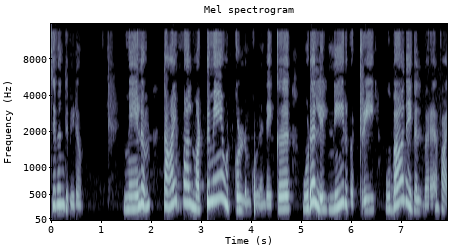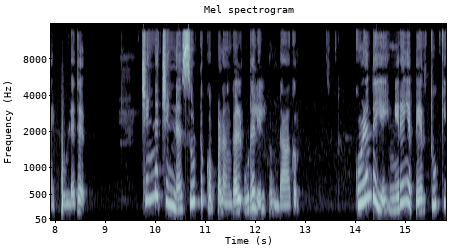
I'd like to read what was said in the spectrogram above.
சிவந்துவிடும். மேலும் தாய்ப்பால் மட்டுமே உட்கொள்ளும் குழந்தைக்கு உடலில் நீர் வற்றி உபாதைகள் வர வாய்ப்புள்ளது. சின்ன சின்ன சூட்டு கொப்பளங்கள் உடலில் உண்டாகும். குழந்தையை நிறைய பேர் தூக்கி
